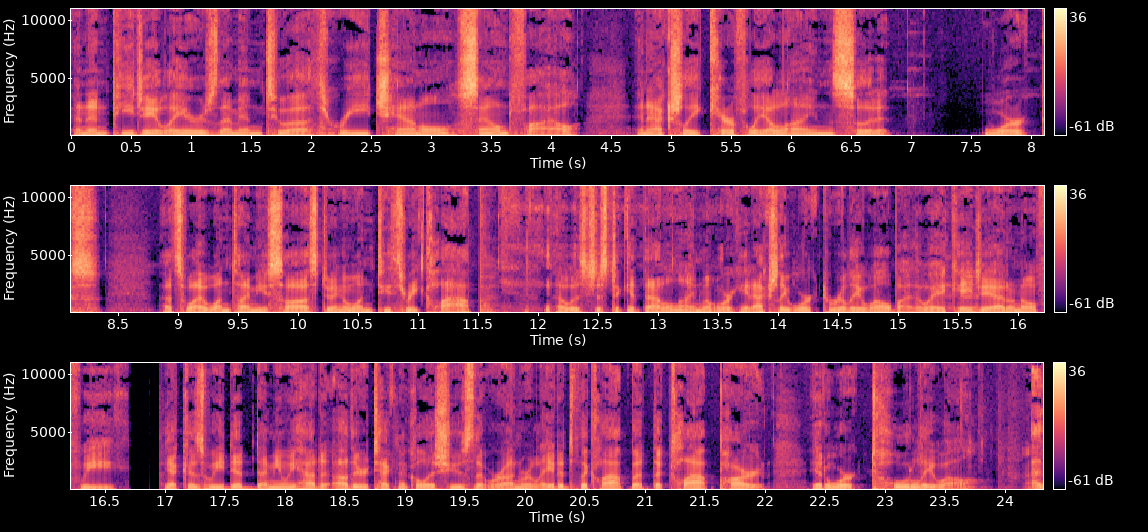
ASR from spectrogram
And then PJ layers them into a three channel sound file and actually carefully aligns so that it works. That's why one time you saw us doing a one, two, three clap. that was just to get that alignment working. It actually worked really well, by the way. KJ, I don't know if we, yeah, because we did, I mean, we had other technical issues that were unrelated to the clap, but the clap part, it worked totally well. A,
